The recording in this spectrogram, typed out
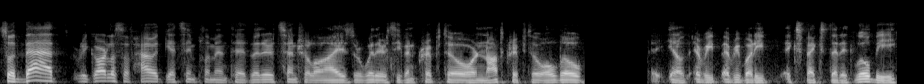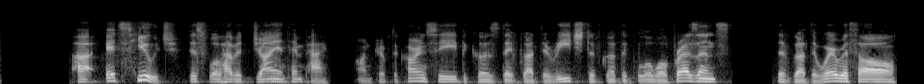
So that, regardless of how it gets implemented, whether it's centralized or whether it's even crypto or not crypto, although you know every everybody expects that it will be, uh, it's huge. This will have a giant impact on cryptocurrency because they've got the reach, they've got the global presence, they've got the wherewithal.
